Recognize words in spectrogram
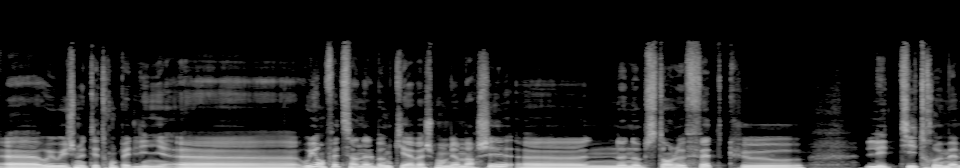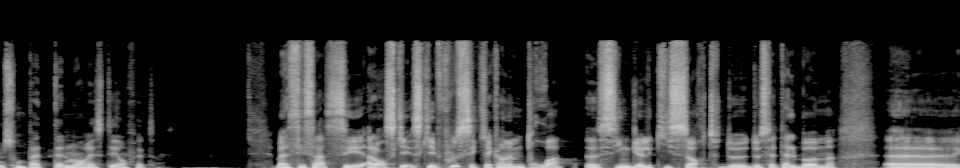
Euh, oui, oui, je m'étais trompé de ligne. Euh, oui, en fait, c'est un album qui a vachement bien marché, euh, nonobstant le fait que les titres eux-mêmes sont pas tellement restés, en fait. Bah c'est ça, c'est alors ce qui est, ce qui est fou c'est qu'il y a quand même trois euh, singles qui sortent de, de cet album euh,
